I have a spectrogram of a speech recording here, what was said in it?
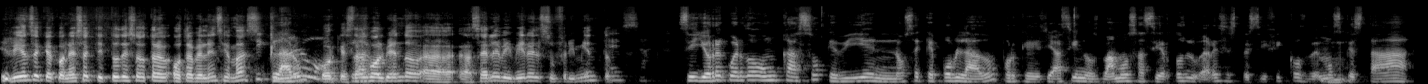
Y fíjense que con esa actitud es otra, otra violencia más. Sí, claro. Porque estás claro. volviendo a, a hacerle vivir el sufrimiento. Sí, yo recuerdo un caso que vi en no sé qué poblado, porque ya si nos vamos a ciertos lugares específicos, vemos que está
